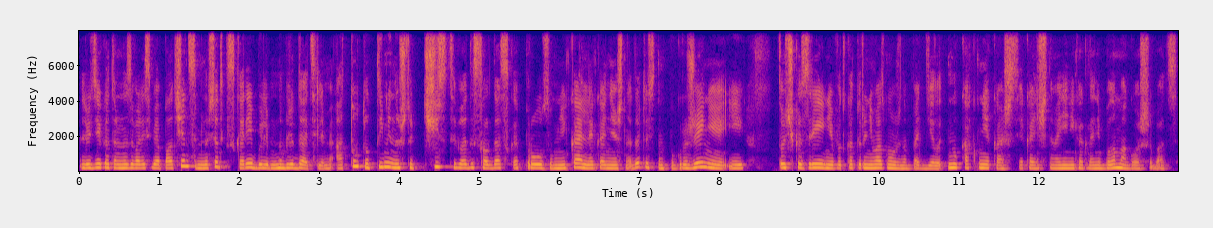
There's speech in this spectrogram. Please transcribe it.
людей, которые называли себя ополченцами, но все-таки скорее были наблюдателями. А тут вот именно что чистой воды солдатская проза, уникальная, конечно, да, то есть там погружение и точка зрения, вот, которую невозможно подделать. Ну, как мне кажется, я, конечно, на войне никогда не была, могу ошибаться.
